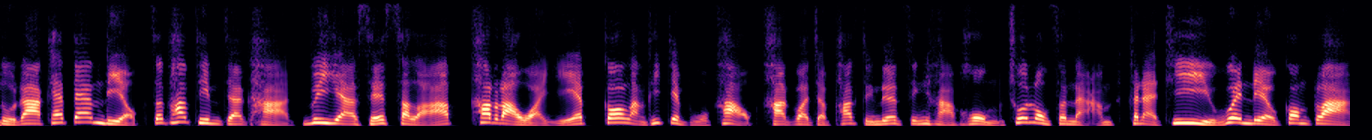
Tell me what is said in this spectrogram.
นูดาแค่แต้มเดียว สภาพทีมจะขาดวิยาเซสสลาฟคาราวาเยฟกองหลังที่เจ็บหัวเข่าคาดว่าจะพักถึงเดือนสิงหาคม ช่วยลงสนาม ขณะที่เวนเดลกองกลาง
